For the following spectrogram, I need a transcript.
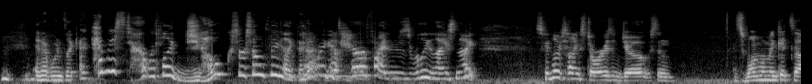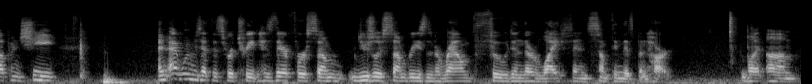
And everyone's like, can we start with like jokes or something? Like, everyone get terrified. It was a really nice night. So people are telling stories and jokes. And this one woman gets up and she, and everyone who's at this retreat is there for some, usually some reason around food in their life and something that's been hard. But um,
